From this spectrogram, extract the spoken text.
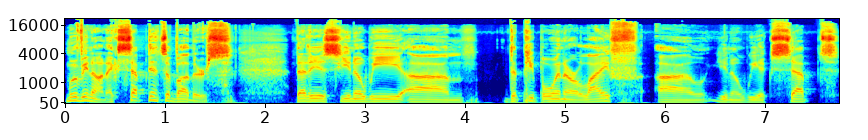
Moving on, acceptance of others. That is, you know, we um, the people in our life, uh, you know, we accept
